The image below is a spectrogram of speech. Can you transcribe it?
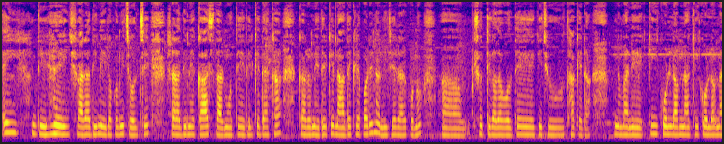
এই এই সারাদিন এইরকমই চলছে। সারাদিনের কাজ, তার মধ্যে এদেরকে দেখা। কারণ এদেরকে না দেখলে পরে না নিজের আর কোনো সত্যি কথা বলতে কিছু থাকে না। মানে কি করলাম না, কি করলাম না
